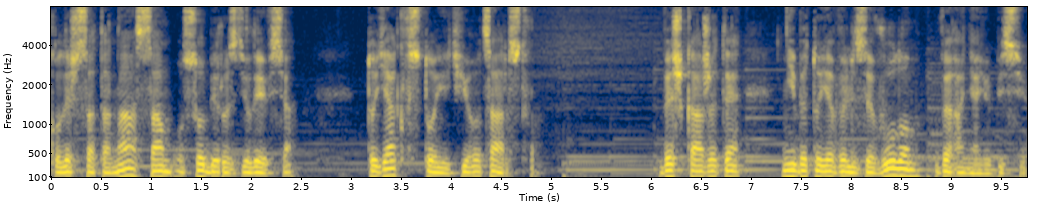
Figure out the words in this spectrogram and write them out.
Коли ж сатана сам у собі розділився, то як встоїть його царство? Ви ж кажете, нібито я вельзевулом виганяю бісів.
